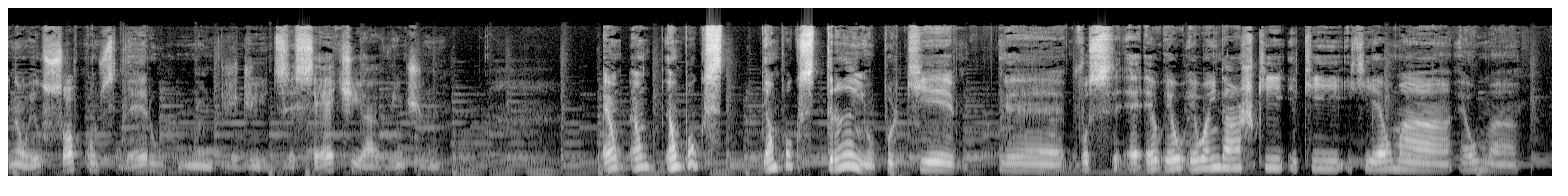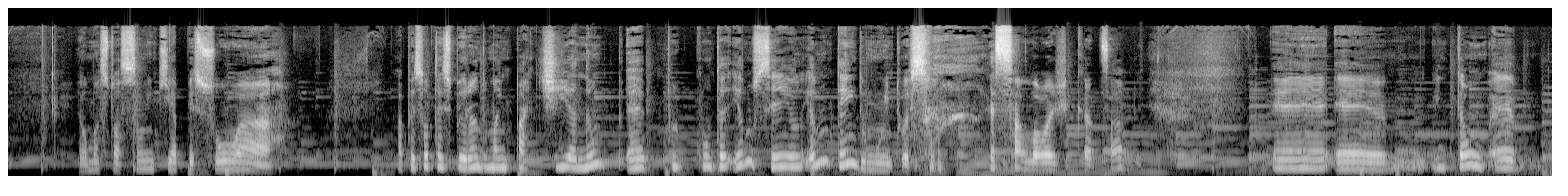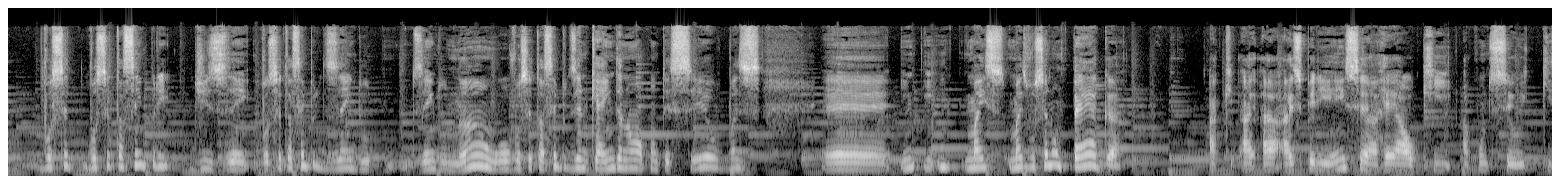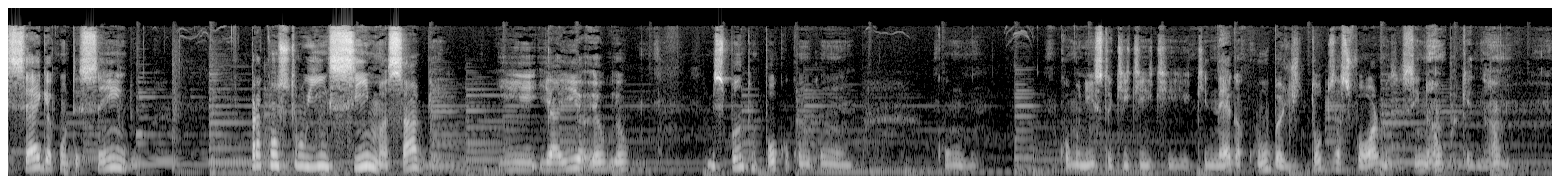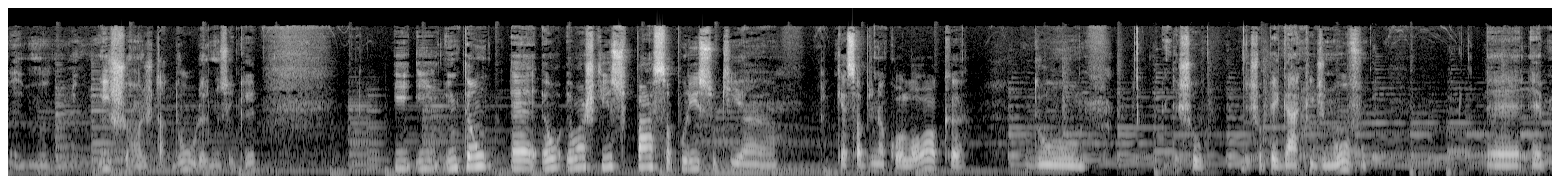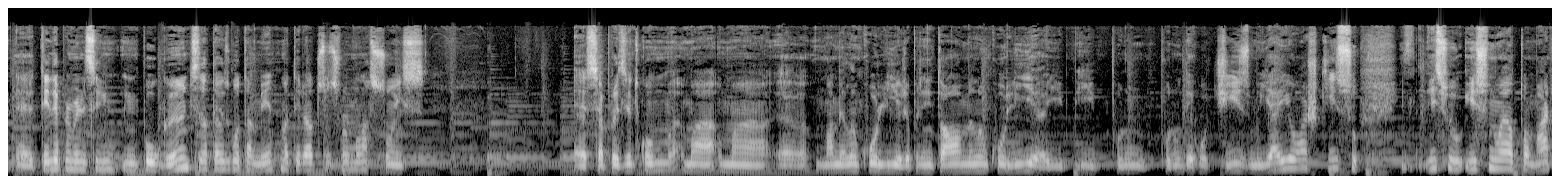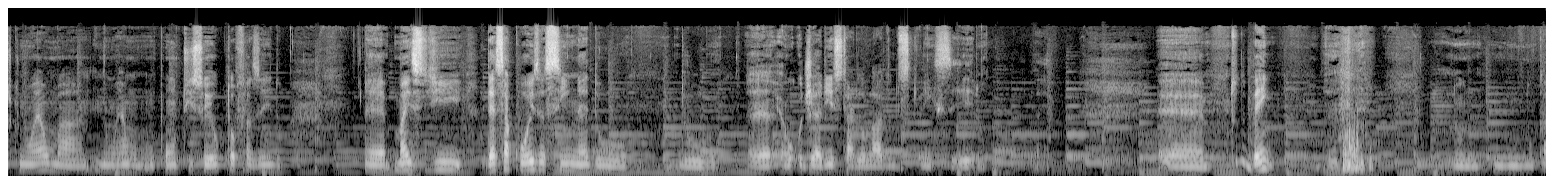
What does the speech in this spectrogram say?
não, eu só considero de, de 17 a 21. É um, é, um, é, um pouco, é um pouco estranho, porque é, você, é, eu, eu, ainda acho que, que, que é uma é uma é uma situação em que a pessoa a pessoa está esperando uma empatia não é por conta eu não sei eu, eu não entendo muito essa essa lógica sabe é, é, então é, você você está sempre dizendo você está sempre dizendo dizendo não ou você está sempre dizendo que ainda não aconteceu mas é, mas, mas você não pega a, a, a, experiência real que aconteceu e que segue acontecendo para construir em cima, sabe? E, e aí eu, eu, me espanto um pouco com, com, com comunista que, que, que, que, nega Cuba de todas as formas, assim, não, porque não, é, lixo, é uma ditadura, não sei o quê. E, e então é, eu, eu acho que isso passa por isso que a, que a Sabrina coloca do. Deixa eu, deixa eu pegar aqui de novo. É, é, é, tende a permanecer empolgantes até o esgotamento material de suas formulações é, se apresenta como uma, uma, é, uma melancolia, de apresentar uma melancolia e, e, por, um, por um derrotismo. E aí eu acho que isso, isso, isso não é automático, não é, uma, não é um ponto, isso é eu que estou fazendo. É, mas de, dessa coisa assim, né, do, do é, odiaria estar do lado dos que venceram. É, é tudo bem.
